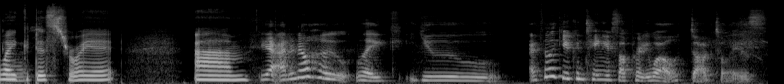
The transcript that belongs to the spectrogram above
my like destroy it. Um, Yeah, I don't know how like you. I feel like you contain yourself pretty well with dog toys.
